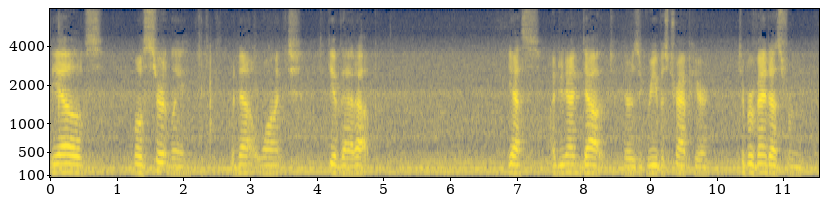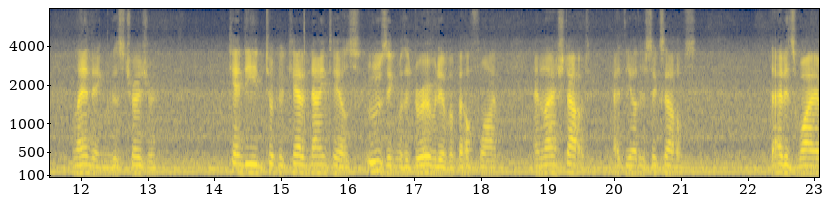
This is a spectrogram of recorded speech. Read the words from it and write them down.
The elves most certainly would not want to give that up. Yes, I do not doubt there is a grievous trap here to prevent us from landing this treasure. Candide took a cat of nine tails, oozing with a derivative of Elflon, and lashed out at the other six elves. That is why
